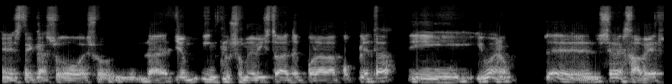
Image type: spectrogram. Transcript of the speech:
En este caso, eso, yo incluso me he visto la temporada completa y bueno, eh, se deja ver.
